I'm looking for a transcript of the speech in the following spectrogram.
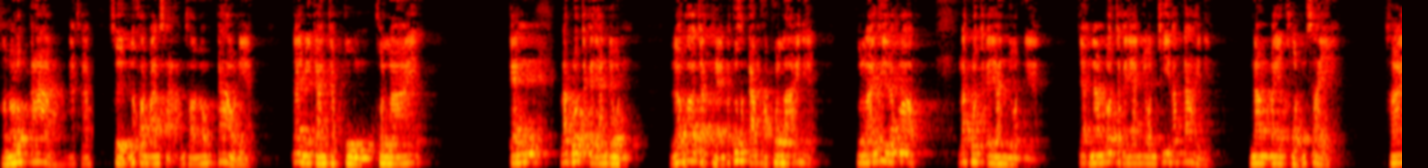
สนรบเก้านะครับ สืบนครบาลสามสนรบเก้าเนี่ย ได้มีการจับกลุ่มคนร้าย แก๊งลักรถจักรยานยนต์ แล้วก็จากแผนประทุษกรรมของคนร้ายเนี่ย คนร้ายที่ลักลอบลักรถจักรยานยนต์เนี่ย จะนำรถจักรยานยนต์ที่ลักได้เนี่ยนำไปขนใส่ ท้าย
